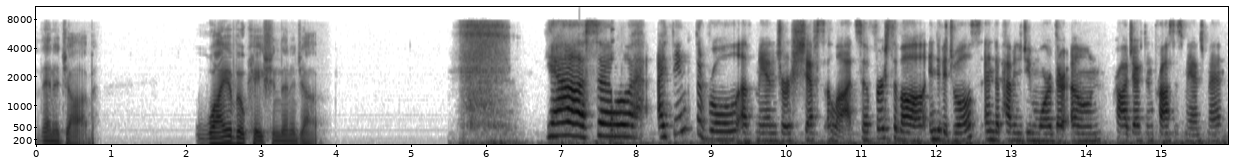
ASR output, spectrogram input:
than a job. Why a vocation than a job? Yeah, so I think the role of manager shifts a lot. So, first of all, individuals end up having to do more of their own project and process management.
